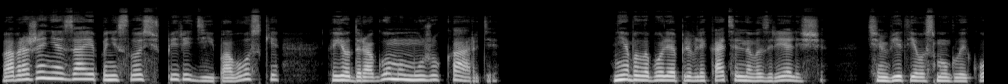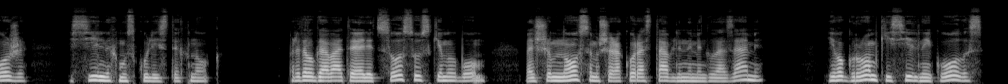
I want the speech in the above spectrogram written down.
Воображение Заи понеслось впереди повозки к ее дорогому мужу Карди. Не было более привлекательного зрелища, чем вид его смуглой кожи и сильных мускулистых ног. Продолговатое лицо с узким лбом, большим носом и широко расставленными глазами, его громкий сильный голос,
